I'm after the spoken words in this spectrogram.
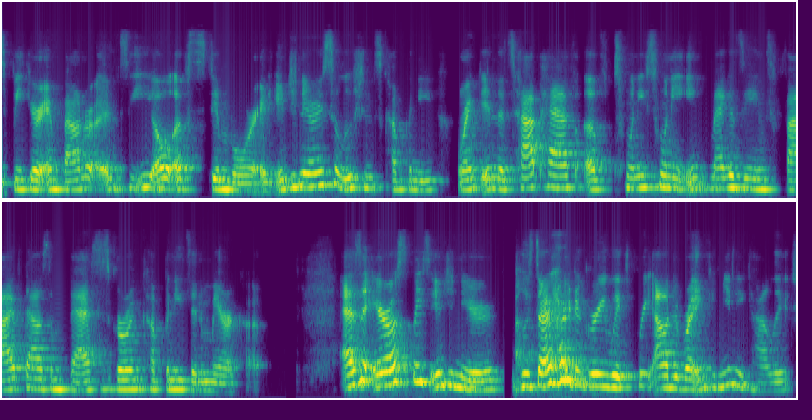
speaker, and founder and CEO of STEMboard, an engineering solutions company ranked in the top half of 2020 Inc. magazine's 5,000 fastest growing companies in America. As an aerospace engineer who started her degree with pre-algebra in community college,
